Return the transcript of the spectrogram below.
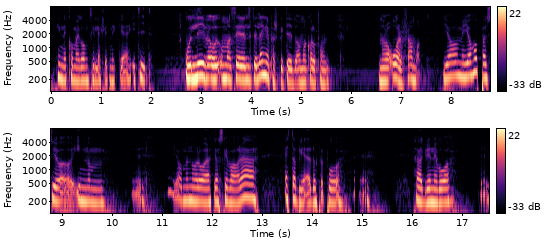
hinner komma igång tillräckligt mycket i tid. Och livet, om man ser det lite längre perspektiv då, om man kollar på några år framåt? Ja, men jag hoppas ju inom eh, ja, men några år att jag ska vara etablerad uppe på eh, högre nivå. Eh,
